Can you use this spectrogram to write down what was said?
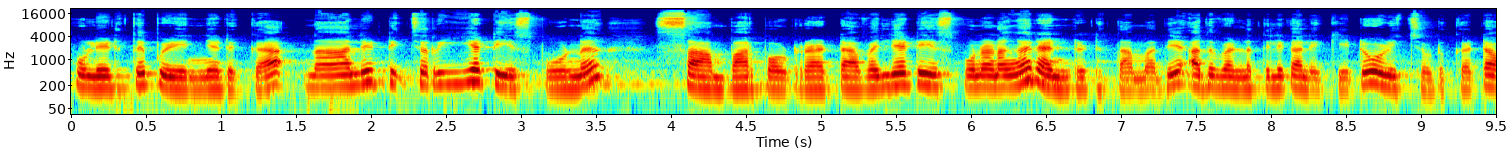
പുളിയെടുത്ത് പിഴിഞ്ഞെടുക്കുക. നാല് ടീ ചെറിയ ടീസ്പൂണ് സാമ്പാർ പൗഡർ ആട്ടോ വലിയ ടീസ്പൂൺ ആണെങ്കിൽ രണ്ടെടുത്താൽ മതി. അത് വെള്ളത്തിൽ കലക്കിയിട്ട് ഒഴിച്ചു കൊടുക്കുക കേട്ടോ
